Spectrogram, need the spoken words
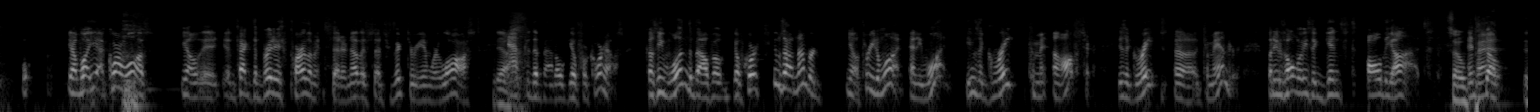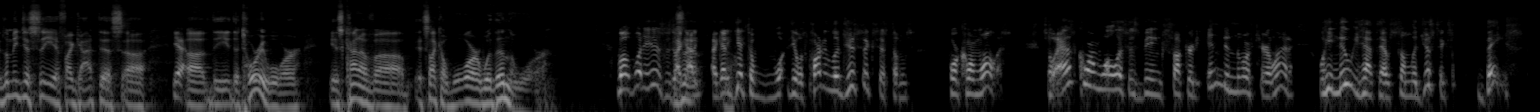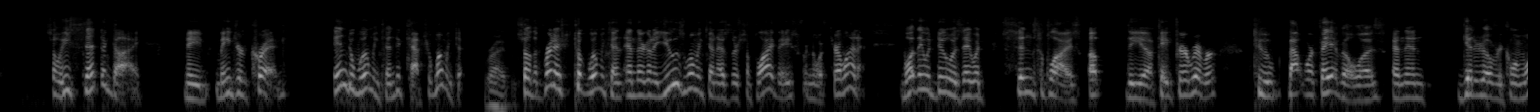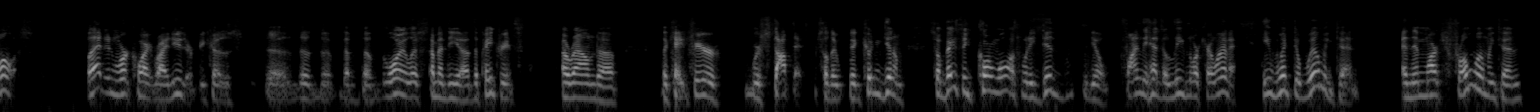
Yeah, well, yeah, Cornwallis. You know, in fact, the British Parliament said another such victory and were lost Yeah. after the Battle of Guilford Courthouse because he won the Battle of Course. He was outnumbered, you know, three to one, and he won. He was a great com- uh, officer. He was a great uh, commander, but he was always against all the odds. So And Pat, so- let me just see if I got this. Uh, Yeah. Uh, the the Tory War is kind of uh, it's like a war within the war. Well, what it is is I got to I got to get to what it was part of the logistics systems for Cornwallis. So as Cornwallis is being suckered into North Carolina, well, he knew he'd have to have some logistics base. So he sent a guy named Major Craig into Wilmington to capture Wilmington. Right. So the British took Wilmington and they're going to use Wilmington as their supply base for North Carolina. What they would do is they would send supplies up the uh, Cape Fear River to about where Fayetteville was and then get it over to Cornwallis. Well, that didn't work quite right either because the the the, the, the loyalists, I mean the uh, the patriots around uh, the Cape Fear were stopped it, so they, they couldn't get them. So basically, Cornwallis, when he did, you know, finally had to leave North Carolina, he went to Wilmington, and then marched from Wilmington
